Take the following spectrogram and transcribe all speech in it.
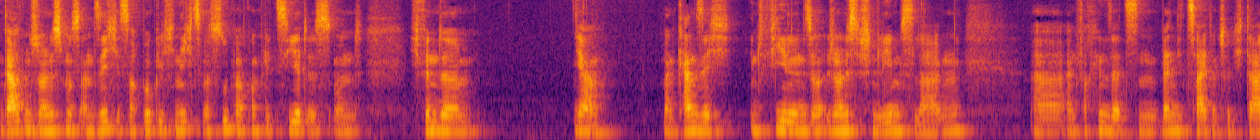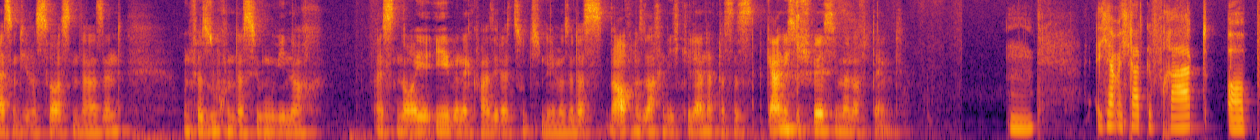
Datenjournalismus an sich ist auch wirklich nichts, was super kompliziert ist. Und ich finde, ja, man kann sich in vielen journalistischen Lebenslagen äh, einfach hinsetzen, wenn die Zeit natürlich da ist und die Ressourcen da sind und versuchen, das irgendwie noch als neue Ebene quasi dazuzunehmen. Also das war auch eine Sache, die ich gelernt habe, dass es gar nicht so schwer ist, wie man oft denkt. Mhm. Ich habe mich gerade gefragt, ob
